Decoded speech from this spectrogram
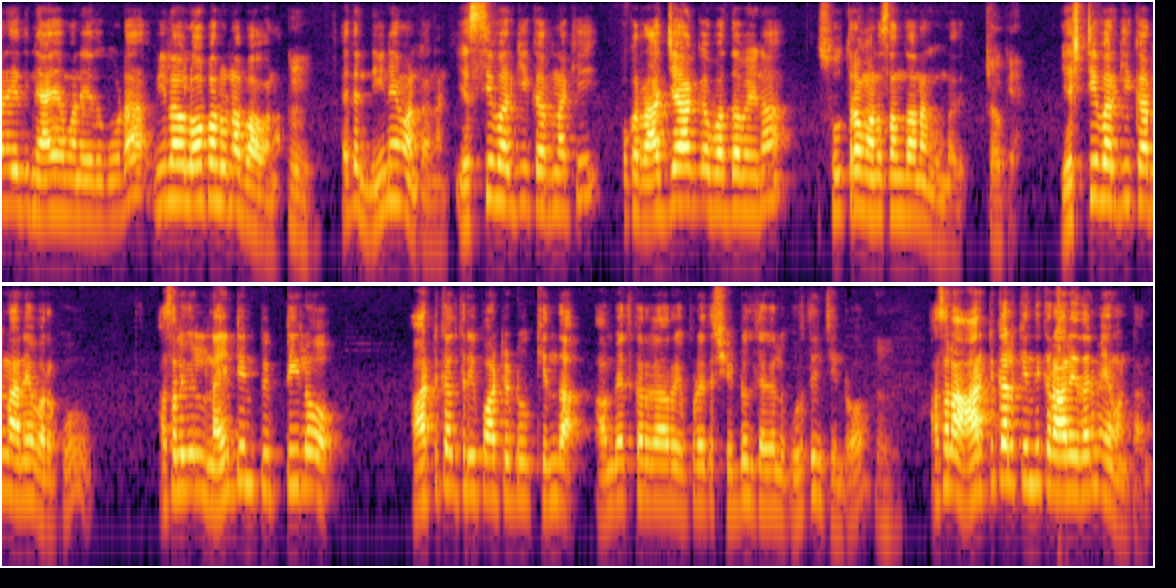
అనేది న్యాయం అనేది కూడా వీళ్ళ లోపల ఉన్న భావన. అయితే నేనేమంటానండి ఎస్సీ వర్గీకరణకి ఒక రాజ్యాంగబద్ధమైన సూత్రం అనుసంధానంగా ఉన్నది. ఓకే. ఎస్టీ వర్గీకరణ అనే వరకు అసలు వీళ్ళు నైన్టీన్ ఫిఫ్టీలో ఆర్టికల్ త్రీ ఫార్టీ టూ కింద అంబేద్కర్ గారు ఎప్పుడైతే షెడ్యూల్ తెగలు గుర్తించిండ్రో ఉమ్, అసలు ఆ ఆర్టికల్ కిందికి రాలేదని మేమంటాను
